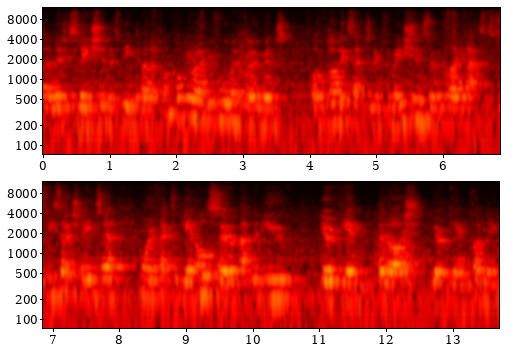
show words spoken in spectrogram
uh, legislation that's being developed on copyright reform at the moment, on public sector information, so providing access to research data, more effectively and also at the new European, the large European funding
